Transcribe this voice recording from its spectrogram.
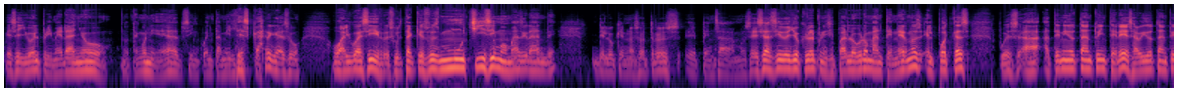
qué sé yo, el primer año, no tengo ni idea, 50 mil descargas o, o algo así. Resulta que eso es muchísimo más grande de lo que nosotros eh, pensábamos. Ese ha sido yo creo el principal logro, mantenernos. El podcast pues ha, tenido tanto interés, ha habido tanto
